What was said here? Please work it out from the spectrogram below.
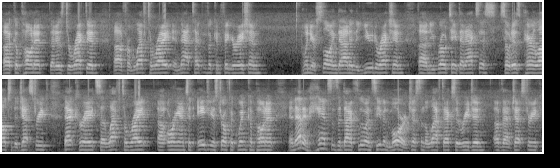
uh, component that is directed uh, from left to right in that type of a configuration when you're slowing down in the U direction uh, and you rotate that axis so it is parallel to the jet streak, that creates a left to right uh, oriented ageostrophic wind component and that enhances the diffluence even more just in the left exit region of that jet streak.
